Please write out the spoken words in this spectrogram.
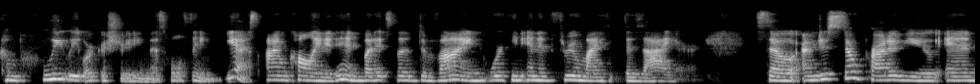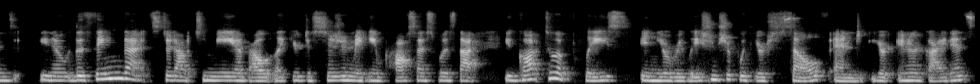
completely orchestrating this whole thing. Yes, I'm calling it in, but it's the divine working in and through my desire. So I'm just so proud of you. And, you know, the thing that stood out to me about like your decision making process was that you got to a place in your relationship with yourself and your inner guidance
